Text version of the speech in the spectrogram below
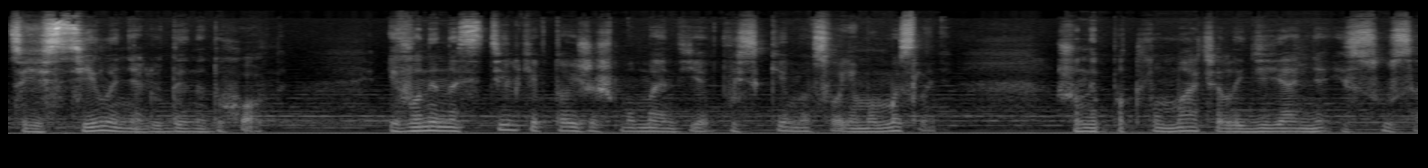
це є зцілення людини духовне. І вони настільки в той же ж момент є вузькими в своєму мисленні, що не потлумачили діяння Ісуса,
